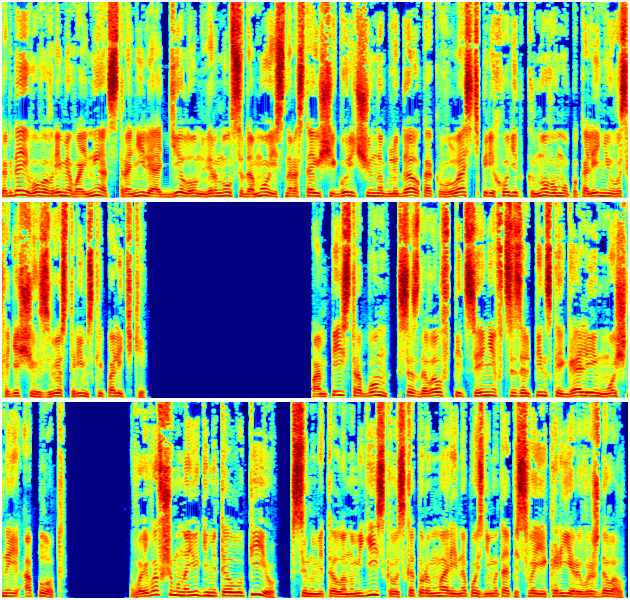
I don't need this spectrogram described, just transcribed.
Когда его во время войны отстранили от дел, он вернулся домой и с нарастающей горечью наблюдал, как власть переходит к новому поколению восходящих звезд римской политики. Помпей Страбон создавал в Пицене в Цизальпинской Галлии мощный оплот. Воевавшему на юге Метеллу Пию, сыну Метелла Нумидийского, с которым Марий на позднем этапе своей карьеры враждовал,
